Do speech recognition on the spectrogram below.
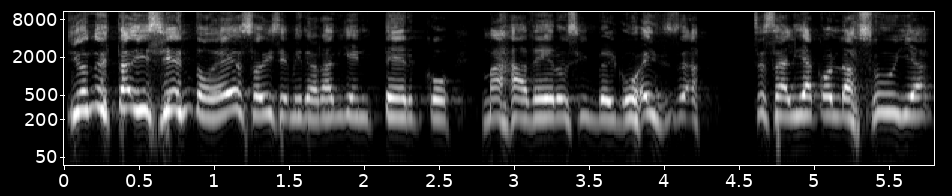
Dios no está diciendo eso. Dice, mira, era bien terco, majadero, sinvergüenza. Se salía con la suya.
